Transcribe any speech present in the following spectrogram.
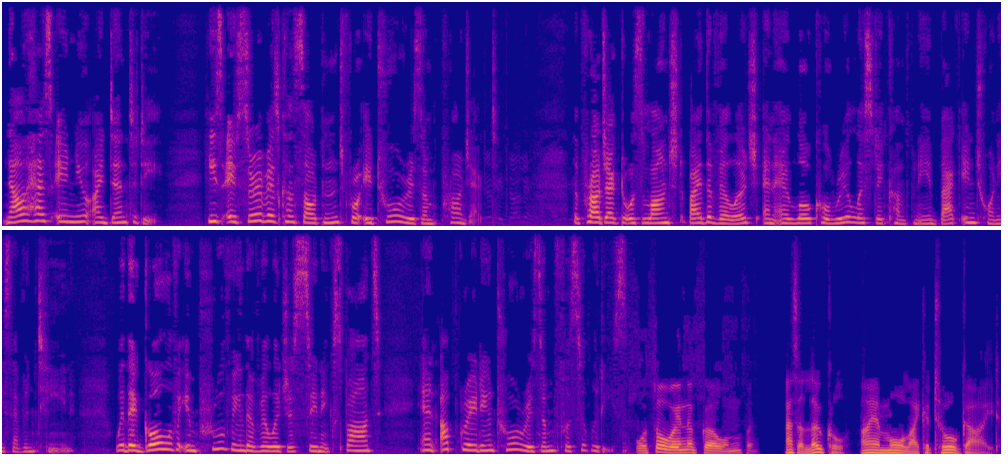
now has a new identity. He's a service consultant for a tourism project. The project was launched by the village and a local real estate company back in 2017, with a goal of improving the village's scenic spots and upgrading tourism facilities. As a local, I am more like a tour guide.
